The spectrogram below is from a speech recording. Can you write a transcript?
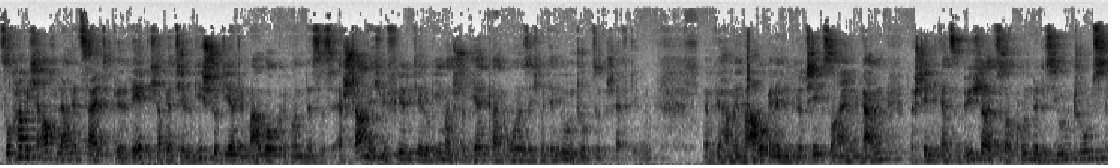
So habe ich auch lange Zeit gelebt. Ich habe ja Theologie studiert in Marburg und es ist erstaunlich, wie viel Theologie man studieren kann, ohne sich mit dem Judentum zu beschäftigen. Ähm, wir haben in Marburg in der Bibliothek so einen Gang, da stehen die ganzen Bücher zur Kunde des Judentums.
